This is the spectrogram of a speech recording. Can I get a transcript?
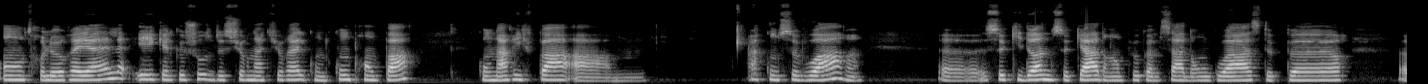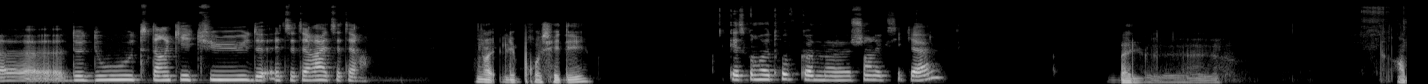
entre le réel et quelque chose de surnaturel qu'on ne comprend pas, qu'on n'arrive pas à concevoir, euh, ce qui donne ce cadre un peu comme ça d'angoisse, de peur, euh, de doute, d'inquiétude, etc., etc. Ouais, les procédés. Qu'est-ce qu'on retrouve comme euh, champ lexical? Bah, le... Un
